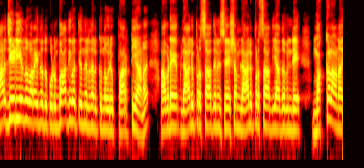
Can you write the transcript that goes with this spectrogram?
ആർ ജെ ഡി എന്ന് പറയുന്നത് കുടുംബാധിപത്യം നിലനിൽക്കുന്ന ഒരു പാർട്ടിയാണ്. അവിടെ ലാലു പ്രസാദിന് ശേഷം ലാലു പ്രസാദ് യാദവിന്റെ മക്കളാണ്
